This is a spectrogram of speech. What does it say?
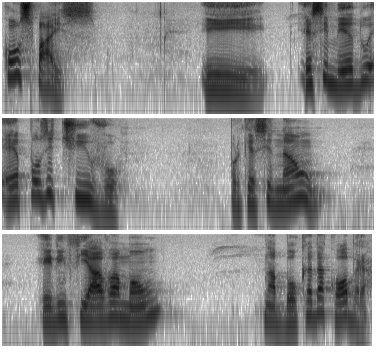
com os pais. E esse medo é positivo, porque senão ele enfiava a mão na boca da cobra.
